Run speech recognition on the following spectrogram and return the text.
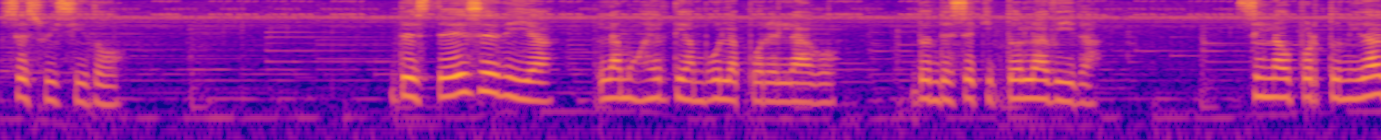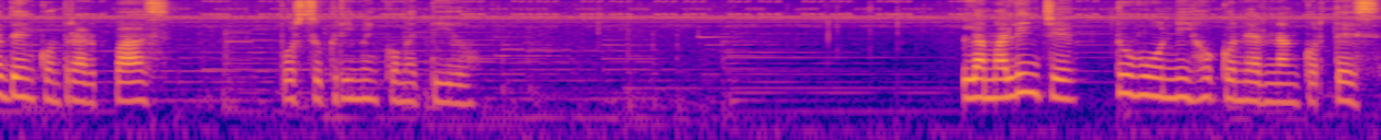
se suicidó. Desde ese día, la mujer deambula por el lago, donde se quitó la vida, sin la oportunidad de encontrar paz por su crimen cometido. La Malinche tuvo un hijo con Hernán Cortés.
